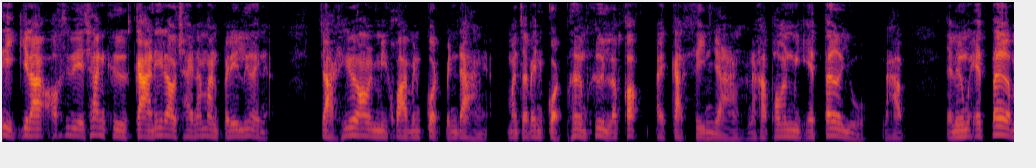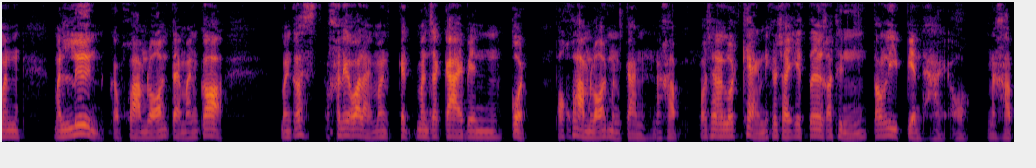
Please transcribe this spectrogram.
ฏิกิริยาออกซิเดชันคือการที่เราใช้น้ำมันไปเรื่อยๆเนี่ย จากที่มันมีความเป็นกรดเป็นด่างเนี่ยมันจะเป็นกรดเพิ่มขึ้น แล้วก็ไปกัดซีนยางนะครับ เพราะมันมีเอสเตอร์อยู่นะครับอย่าลืมว่าเอสเตอร์มันมันลื่นกับความร้อนแต่มันก็มันก็เขาเรียกว่าอะไรมันมันจะกลายเป็นกรดเพราะความร้อนเหมือนกันนะครับ เพราะฉะนั้นรถแข่งที่เขาใช้เอสเตอร์เขาถึงต้องรีบเปลี่ยนถ่ายออกนะครับ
